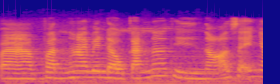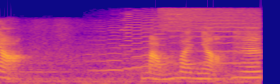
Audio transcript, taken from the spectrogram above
Và phần hai bên đầu cắn thì nó sẽ nhọn mỏng và nhọn ha.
